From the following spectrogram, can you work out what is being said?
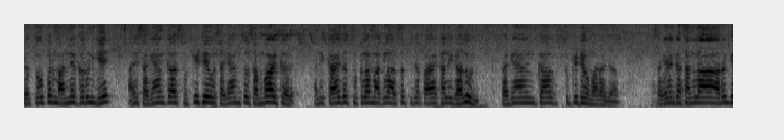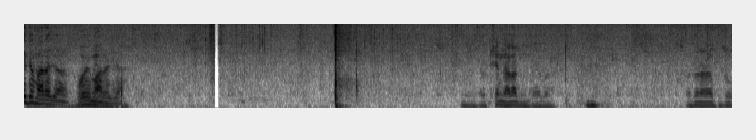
तर तो पण मान्य करून घे आणि सगळ्यांका सुखी ठेव सगळ्यांचं सांभाळ कर. आणि काय जर चुकला मागला असत तुझ्या पायाखाली घालून सगळ्यांका सुखी ठेव महाराजा. सगळ्यांका चांगला आरोग्य दे महाराजा. होय महाराजा. रक्षण झाला तुमचा हे बघा. असं फुटो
